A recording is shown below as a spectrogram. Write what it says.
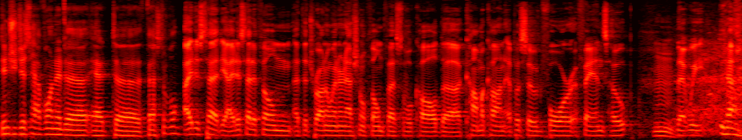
Didn't you just have one at a at a festival? I just had yeah, I just had a film at the Toronto International Film Festival called uh, Comic Con Episode Four: A Fan's Hope. That we yeah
